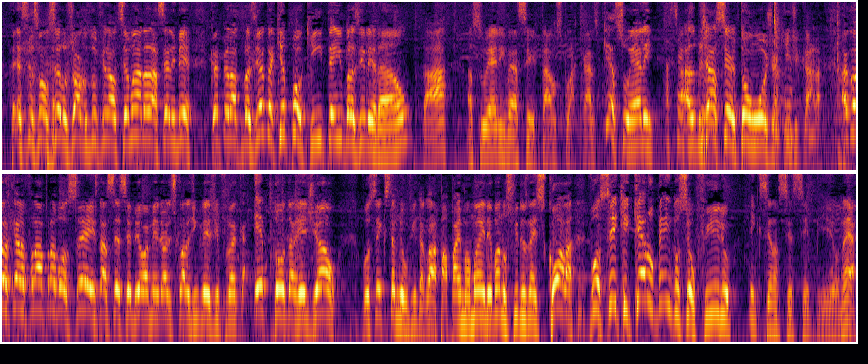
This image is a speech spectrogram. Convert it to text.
esses vão ser os jogos do final de semana da Série B Campeonato Brasileiro. Daqui a pouquinho tem o Brasileirão, tá? A Suelen vai acertar os placares, porque a Suelen Acertou. ah, já acertou um hoje aqui de cara. Agora eu quero falar pra vocês da CCBU, a melhor escola de inglês de Franca e toda a região. Você que está me ouvindo agora, papai e mamãe, levando os filhos na escola, você que quer o bem do seu filho, tem que ser na CCBU, né?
